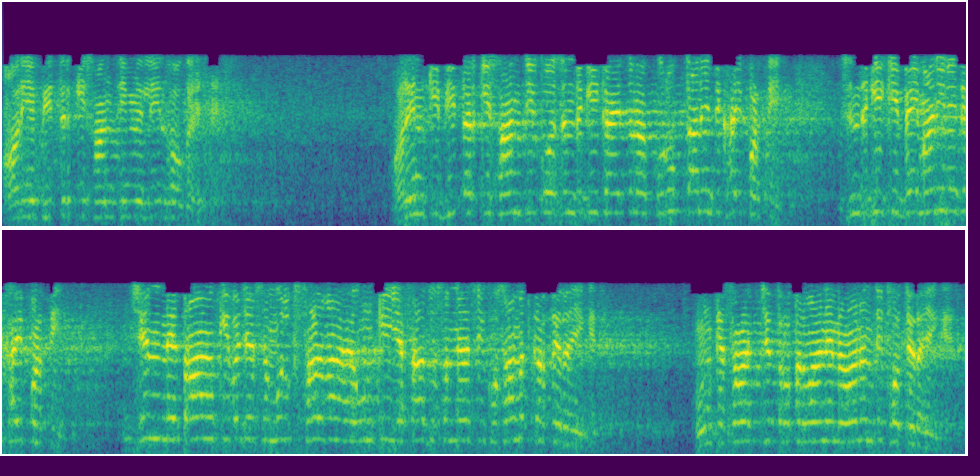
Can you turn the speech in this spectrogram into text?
और ये भीतर की शांति में लीन हो गए हैं। और इनकी भीतर की शांति को ज़िंदगी का इतना कुरूपता नहीं दिखाई पड़ती, ज़िंदगी की बेईमानी नहीं दिखाई पड़ती। जिन नेताओं की वजह से मुल्क सड़ रहा है, उनकी ये साधु सन्यासी खुशामत करते रहेंगे। उनके साथ चित्र उतरवाने में आनंदित होते रहेंगे।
